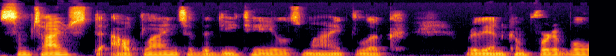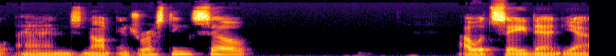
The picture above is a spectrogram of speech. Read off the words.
sometimes the outlines of the details might look really uncomfortable and not interesting. So I would say that yeah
